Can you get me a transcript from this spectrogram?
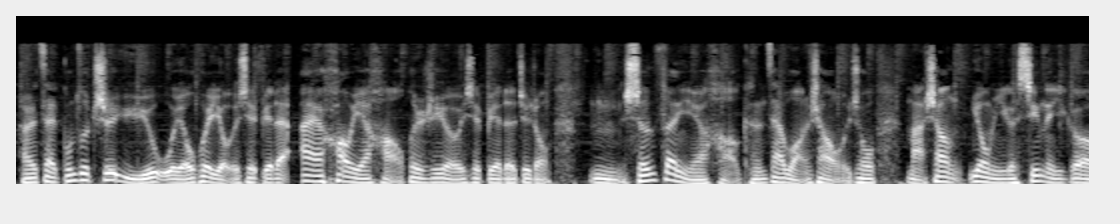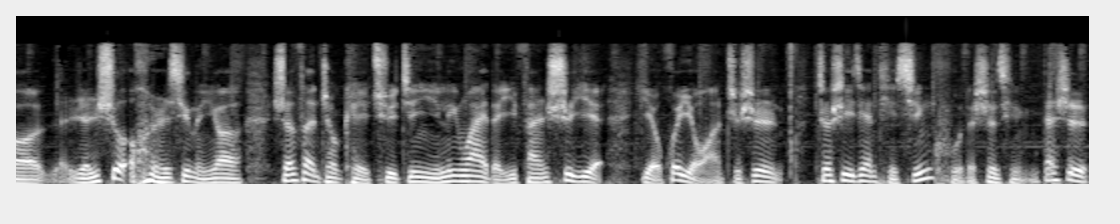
而在工作之余我又会有一些别的爱好也好，或者是有一些别的这种嗯身份也好，可能在。网上我就马上用一个新的一个人设或者新的一个身份就可以去经营另外的一番事业，也会有啊。只是这是一件挺辛苦的事情，但是。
